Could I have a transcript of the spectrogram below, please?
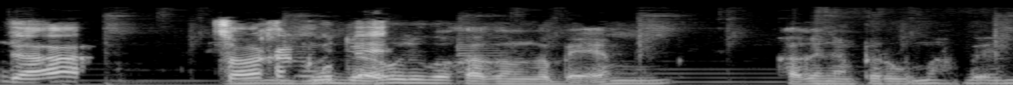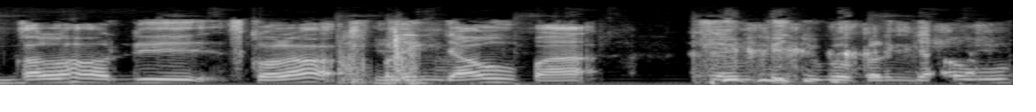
Enggak. Soalnya kan gue jauh juga kagak nge BM kagak nyampe rumah BM kalau di sekolah paling jauh, Pak. SMP juga paling jauh.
